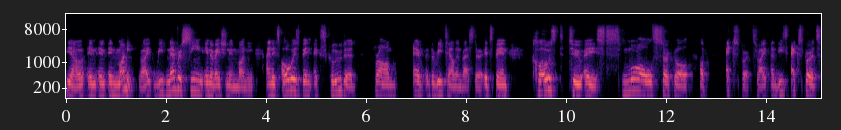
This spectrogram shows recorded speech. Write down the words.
you know in, in, in money right we've never seen innovation in money and it's always been excluded from the retail investor. It's been closed to a small circle of experts, right? And these experts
